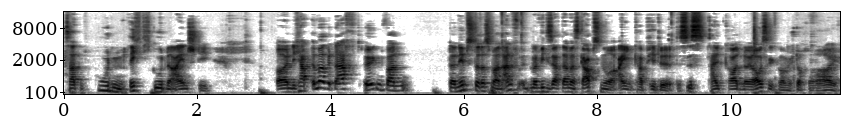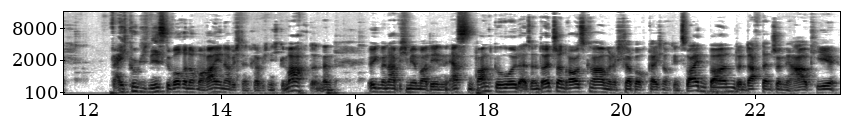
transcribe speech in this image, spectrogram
es hat einen guten, richtig guten Einstieg. Und ich habe immer gedacht, irgendwann, da nimmst du das mal an wie gesagt, damals gab es nur ein Kapitel. Das ist halt gerade neu rausgekommen. Ich dachte, ah, ich- vielleicht gucke ich nächste Woche noch mal rein, habe ich dann glaube ich nicht gemacht. Und dann irgendwann habe ich mir mal den ersten Band geholt, als er in Deutschland rauskam. Und ich glaube auch gleich noch den zweiten Band und dachte dann schon, ja okay,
